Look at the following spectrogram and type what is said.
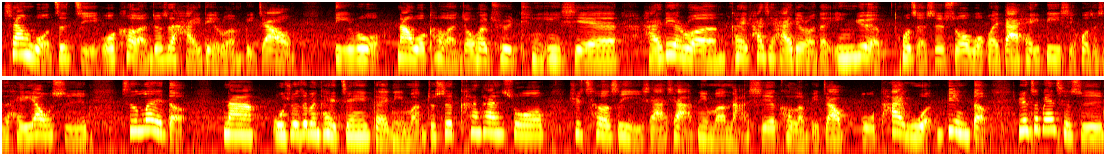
像我自己，我可能就是海底轮比较低落，那我可能就会去听一些海底轮可以开启海底轮的音乐，或者是说我会带黑碧玺或者是黑曜石之类的。那我觉得这边可以建议给你们，就是看看说去测试一下下你们哪些可能比较不太稳定的，因为这边其实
